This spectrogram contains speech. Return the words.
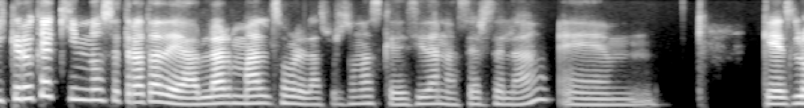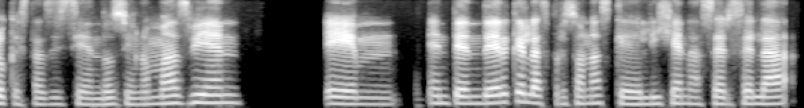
Y creo que aquí no se trata de hablar mal sobre las personas que decidan hacérsela, eh, que es lo que estás diciendo, sino más bien Em, entender que las personas que eligen hacérsela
